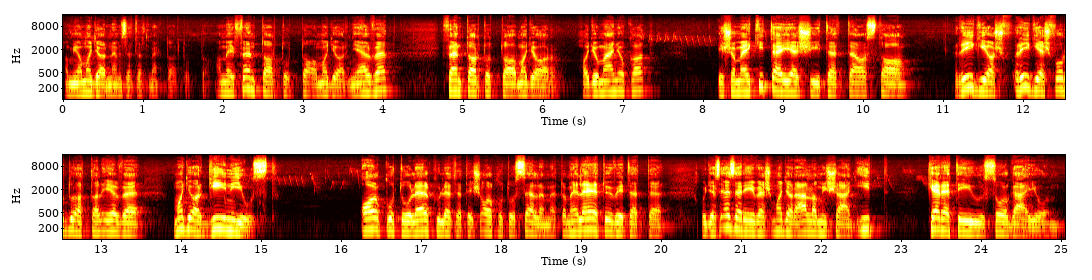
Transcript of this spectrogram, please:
ami a magyar nemzetet megtartotta, amely fenntartotta a magyar nyelvet, fenntartotta a magyar hagyományokat, és amely kiteljesítette azt a régias, régies fordulattal élve magyar géniuszt, alkotó lelkületet és alkotó szellemet, amely lehetővé tette, hogy az ezer éves magyar államiság itt keretéül szolgáljon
